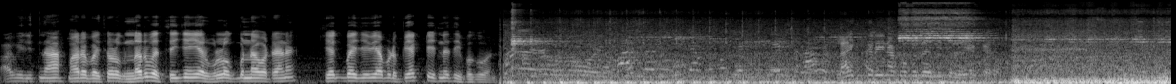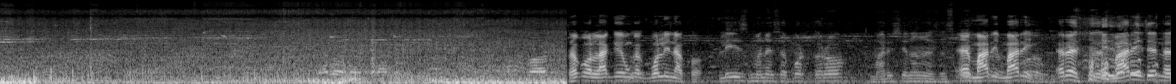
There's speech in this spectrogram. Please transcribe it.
આવી રીતના મારા ભાઈ થોડોક નર્વસ થઈ જાય યાર વ્લોગ બનાવવા ટાણે. જેકભાઈ જેવી આપણે પ્રેક્ટિસ નથી ભગવાન. લાઈક કરી નાખો બધા મિત્રો એક ધક્કો લાગે હું કંઈક બોલી નાખો. પ્લીઝ મને સપોર્ટ કરો. મારી ચેનલને એ સબસ્ક્રાઇબ મારી મારી. અરે મારી છે ને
